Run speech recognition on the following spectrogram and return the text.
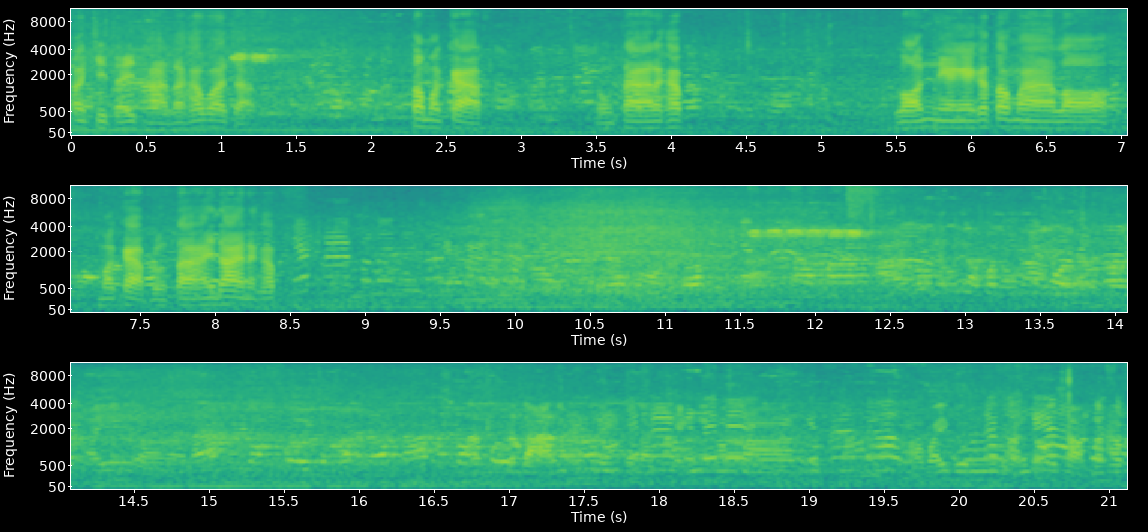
ตั้งจิตอธิษฐานนะครับว่าจะต้องมากราบ หลวงตานะครับ ร้อนยังไงก็ต้องมารอมากราบหลวงตาให้ได้นะครับเอาไว้บนหลังโทรศัพท์นะครับ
